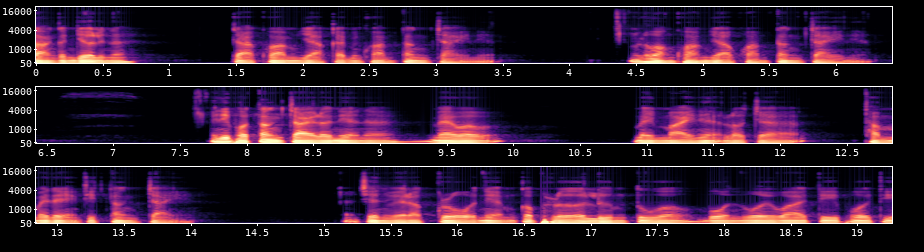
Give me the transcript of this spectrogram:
ต่างกันเยอะเลยนะ จากความอยากกลายเป็นความตั้งใจเนี่ย ระหว่างความอยากความตั้งใจเนี่ย อันนี้พอตั้งใจแล้วเนี่ยนะ แม้ว่าใหม่ๆเนี่ยเราจะทำไม่ได้อย่างที่ตั้งใจ เช่นเวลาโกรธเนี่ยมันก็เผลอลืมตัวบน่นโวยวายตีโพยตี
